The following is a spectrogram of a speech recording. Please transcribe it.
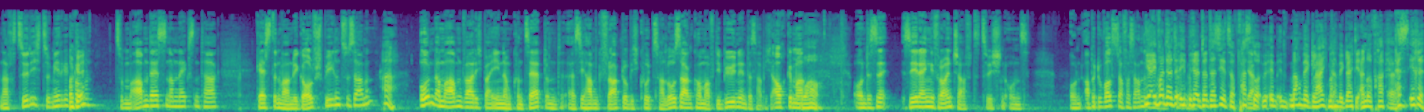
nach Zürich zu mir gekommen okay. zum Abendessen am nächsten Tag. Gestern waren wir Golf spielen zusammen. Ah. Und am Abend war ich bei ihnen am Konzert und äh, sie haben gefragt, ob ich kurz Hallo sagen komme auf die Bühne. Das habe ich auch gemacht. Wow. Und es ist eine sehr enge Freundschaft zwischen uns. Und, aber du wolltest auf was anderes. Ja, ich, das, das ist jetzt fast ja. noch, äh, machen wir gleich, machen ja. wir gleich die andere Frage. Das ist irre.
